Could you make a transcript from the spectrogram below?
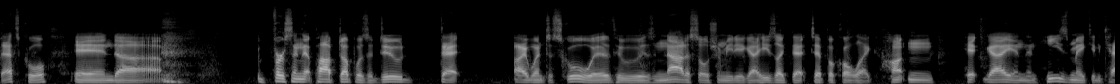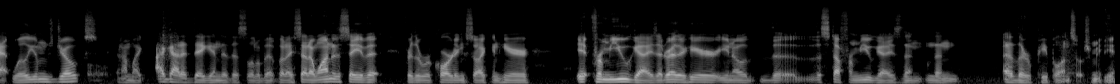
that's cool. And um, first thing that popped up was a dude that I went to school with who is not a social media guy. He's like that typical like hunting hit guy, and then he's making Katt Williams jokes. And I'm like, I got to dig into this a little bit. But I said I wanted to save it for the recording so I can hear it from you guys. I'd rather hear you know the the stuff from you guys than than other people on social media.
